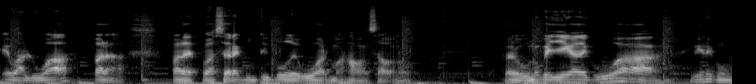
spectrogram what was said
evaluadas para, para después hacer algún tipo de board más avanzado, ¿no? Pero uno que llega de Cuba viene con,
